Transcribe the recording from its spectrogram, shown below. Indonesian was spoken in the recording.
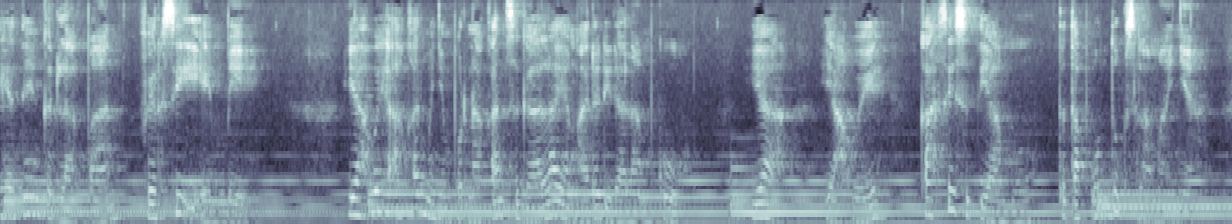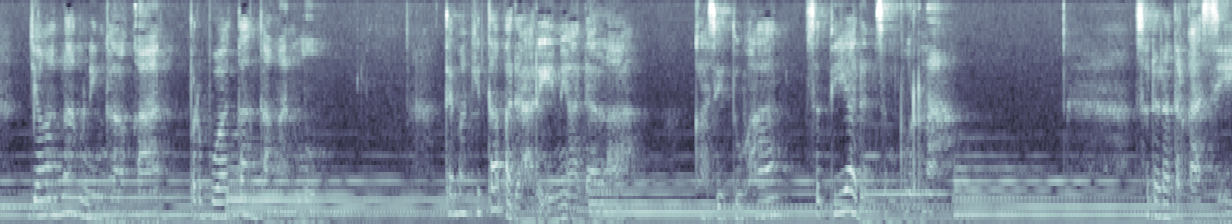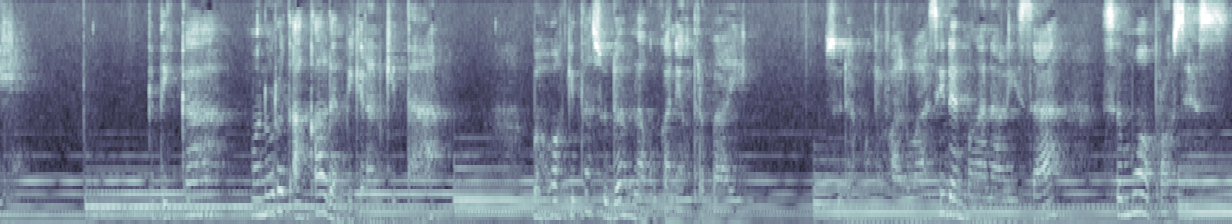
ayatnya yang ke-8 versi IMB. Yahweh akan menyempurnakan segala yang ada di dalamku. Ya, Yahweh, kasih setiamu tetap untuk selamanya. Janganlah meninggalkan perbuatan tanganmu. Tema kita pada hari ini adalah kasih Tuhan setia dan sempurna. Saudara terkasih, ketika kita sudah melakukan yang terbaik, sudah mengevaluasi dan menganalisa semua proses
